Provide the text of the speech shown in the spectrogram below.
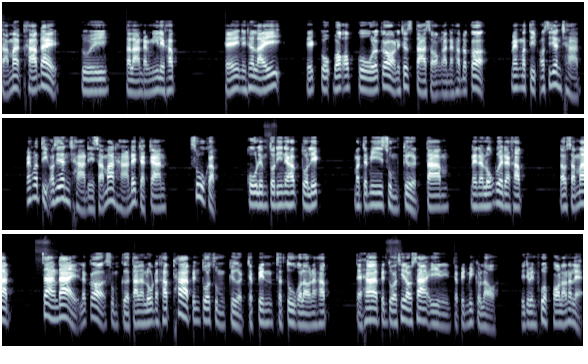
สามารถคราฟได้โดยตารางดังนี้เลยครับ ใช้เนเธอร์ไลท์เทคบล็อกออฟโกแล้วก็เนเธอร์สตาร์สองอันนะครับ แล้วก็แมกมาติกออสซิเดียนชาร์ดแมกมาติกออสซิเดียนชาร์ดนี่สามารถหาได้จากการสู้กับโกเลมตัวนี้นะครับ ตัวเล็ก มันจะมีสุ่มเกิดตามในนรกด้วยนะครับ เราสามารถ สร้างได้แล้วก็สุ่มเกิดตามนรกนะครับ ถ้าเป็นตัวสุ่มเกิดจะเป็นศัตรูกับเรานะครับ แต่ถ้าเป็นตัวที่เราสร้างเองจะเป็นมิตรกับเราเดี๋ยวจะเป็นพวกพองเรานั่นแหละ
